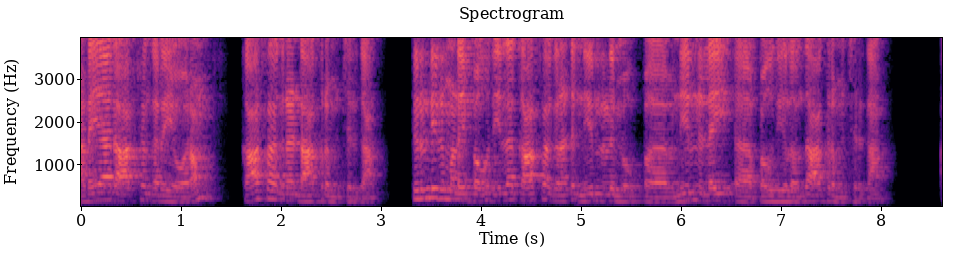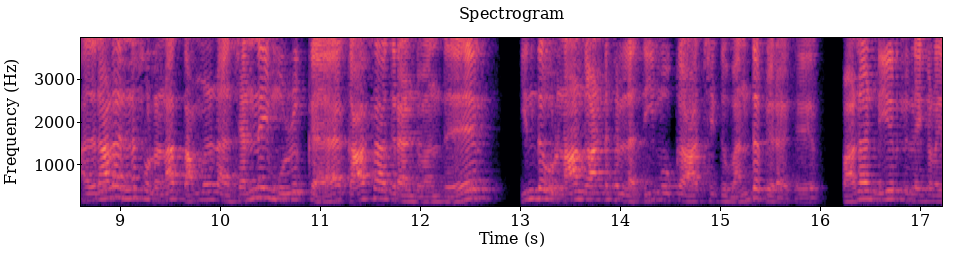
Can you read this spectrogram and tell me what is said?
அடையாறு ஆற்றங்கரையோரம் காசா கிராண்ட் ஆக்கிரமிச்சிருக்கான். திருநீர்மலை பகுதியில் காசா கிரண்ட் நீர்நிலை நீர்நிலை பகுதிகளை வந்து ஆக்கிரமிச்சிருக்கான். அதனால என்ன சொல்றேன்னா தமிழ் சென்னை முழுக்க காசா கிராண்ட் வந்து இந்த ஒரு நான்கு ஆண்டுகள்ல திமுக ஆட்சிக்கு வந்த பிறகு பல நீர்நிலைகளை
